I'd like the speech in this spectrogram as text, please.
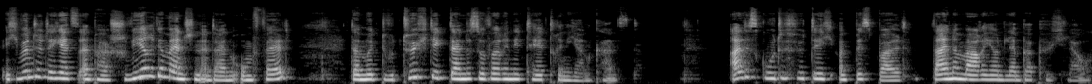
Ich wünsche dir jetzt ein paar schwierige Menschen in deinem Umfeld, damit du tüchtig deine Souveränität trainieren kannst. Alles Gute für dich und bis bald. Deine Marion Lemper-Püchlau.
